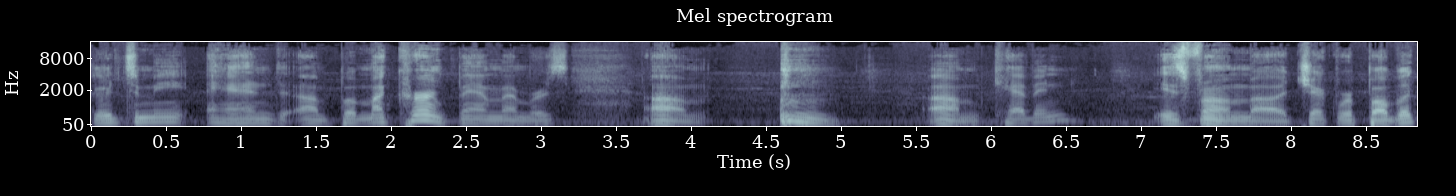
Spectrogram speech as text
good to me. And uh, but my current band members, um, um, Kevin, is from Czech Republic,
